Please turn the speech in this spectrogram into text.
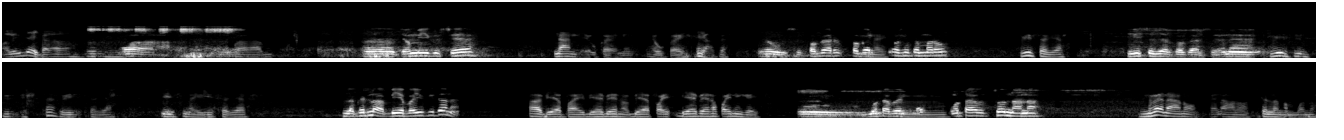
મળી જાય હા. બરાબર. જમી છે? ના ના એવું કઈ નહીં એવું કઈ નહીં આપે. એવું છે. પગાર પગાર. કેટલો છે તમારો? વીસ હજાર. વીસ હજાર પગાર છે અને વીસ વીસ વીસ વીસ હજાર. વીસ નહીં વીસ હજાર. એટલે કેટલા? બે ભાઈઓ કીધા ને? હા બે ભાઈ બે બહેનો બે બે બહેનો પૈની ગઈ મોટા બેન મોટા છો ને નાના? મેં નાનો મેં નાનો છેલ્લા નંબરનો.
